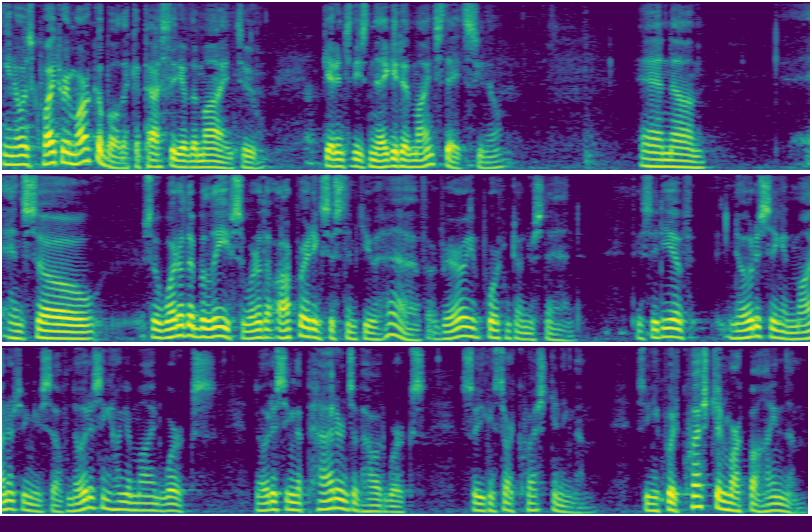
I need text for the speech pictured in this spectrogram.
you know, it's quite remarkable the capacity of the mind to get into these negative mind states, you know. And, um, and so so, what are the beliefs? What are the operating systems you have? Are very important to understand. This idea of noticing and monitoring yourself, noticing how your mind works, noticing the patterns of how it works, so you can start questioning them. So you can put a question mark behind them.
